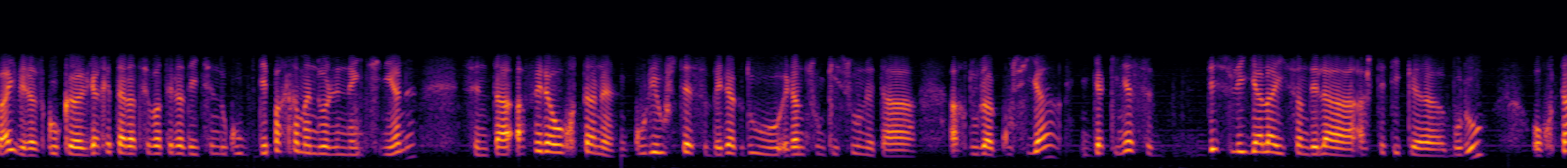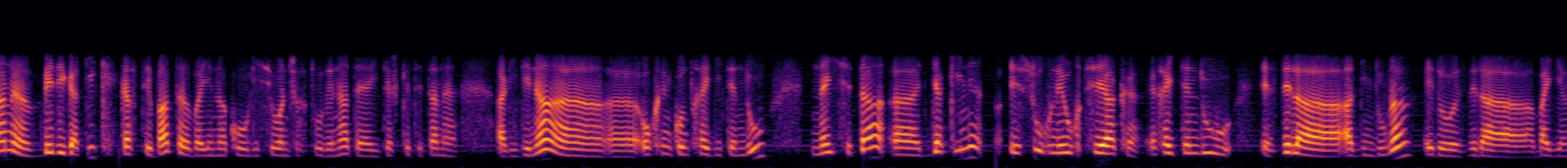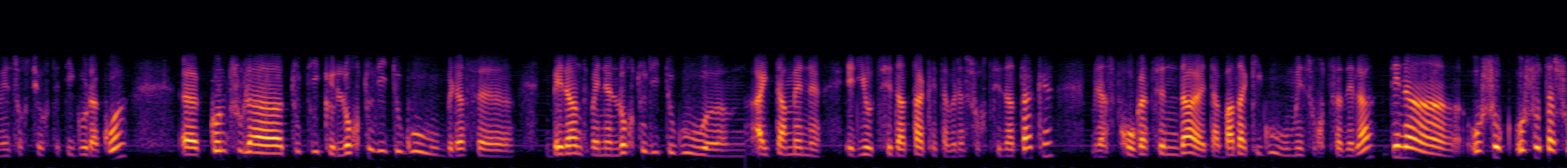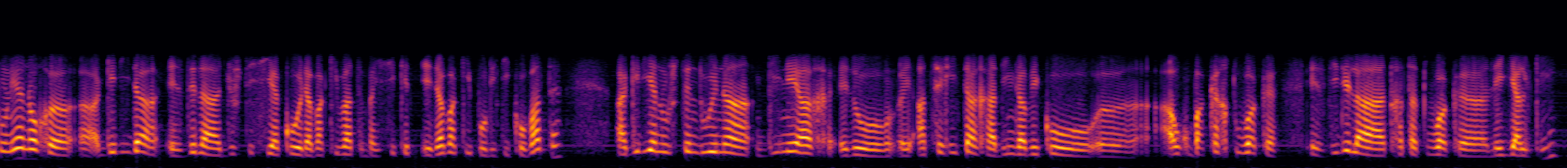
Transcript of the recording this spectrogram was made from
Bai, beraz guk elgarretaratze batera deitzen dugu departamentoaren nahi zenta afera horretan gure ustez berak du erantzunkizun eta ardura guzia, jakinez desleiala izan dela astetik buru, horretan beregatik gazte bat, baionako lizioan txartu dena eta ikasketetan ari dena, horren kontra egiten du, Naiz eta uh, jakin ezur neurtzeak erraiten du ez dela adinduna, edo ez dela bai emezortzi urtetik gorakoa. Uh, Kontsulatutik lortu ditugu, beraz, uh, berant, baina lortu ditugu um, aitamen eriotze datak eta beraz urtze datak. Beraz, frogatzen da eta badakigu umezurtza dela. Dena oso, tasunean hor uh, ez dela justiziako erabaki bat, baizik erabaki politiko bat, agirian usten duena gineak edo e, atzerritar adingabeko e, aur bakartuak ez direla tratatuak e, lehialki,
